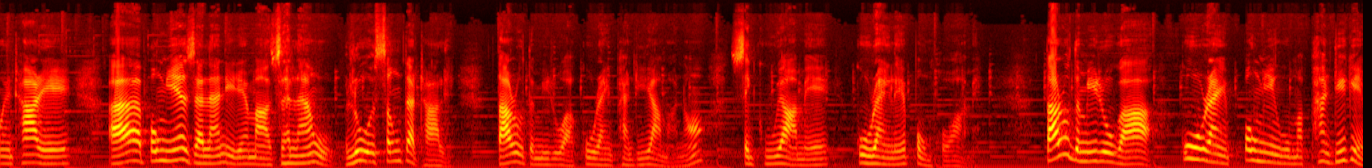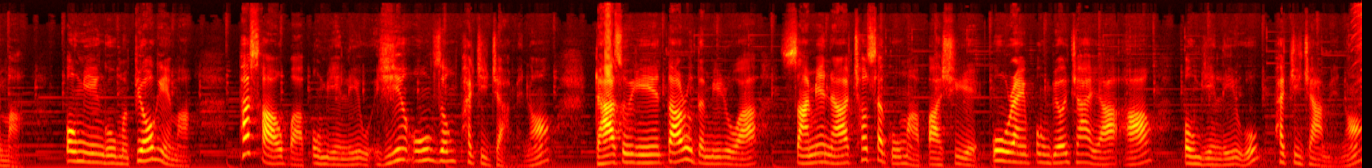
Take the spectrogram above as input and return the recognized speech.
ဝင်ထားတယ်အာပုံပြင်ရဲ့ဇလန်းတွေထဲမှာဇလန်းကိုဘယ်လိုအဆုံးသတ်ထားလဲသားတို့သမီးတို့ကကိုယ်တိုင်ဖန်တီးရမှာเนาะစိတ်ကူးရမယ်ကိုယ်တိုင်လည်းပုံဖော်ရမယ် သားတို့သမီးတို့ကကိုယ်တိုင်ပုံမြင်ကိုမဖန်တီးခင်မှာပုံမြင်ကိုမပြောခင်မှာဖတ်စာအုပ်ပါပုံမြင်လေးကိုအရင်အုံးဆုံးဖတ်ကြည့်ကြမယ်နော်ဒါဆိုရင်သားတို့သမီးတို့ကစာမျက်နှာ69မှာပါရှိတဲ့ကိုယ်တိုင်ပုံပြောကြရအောင် ပုံပြင်လေးကိုဖတ်ကြည့်ကြမယ်နော်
